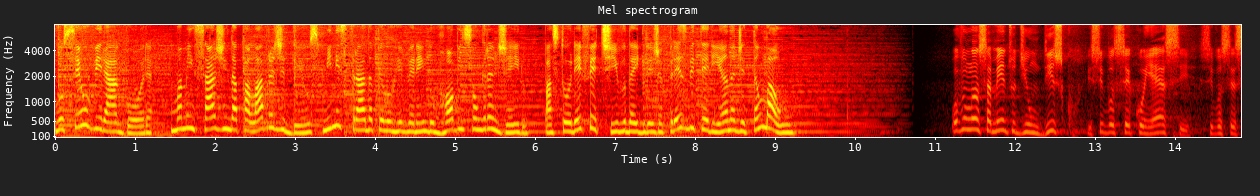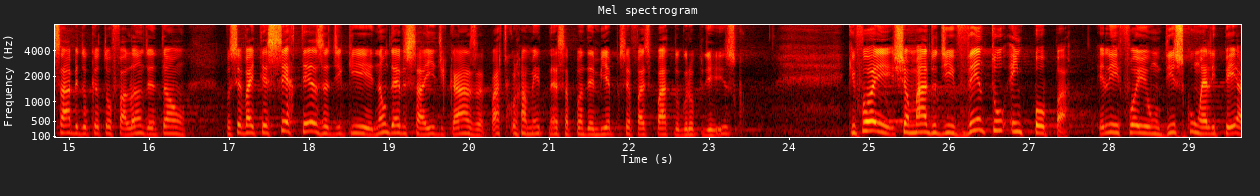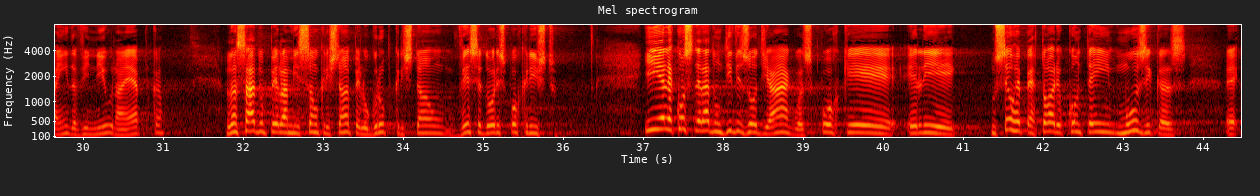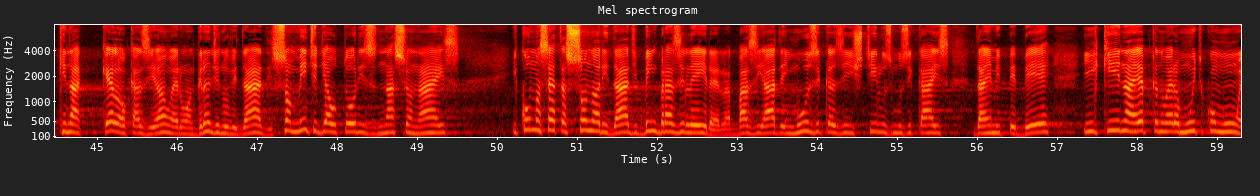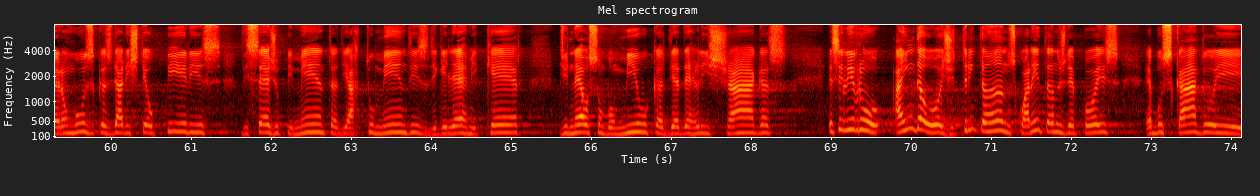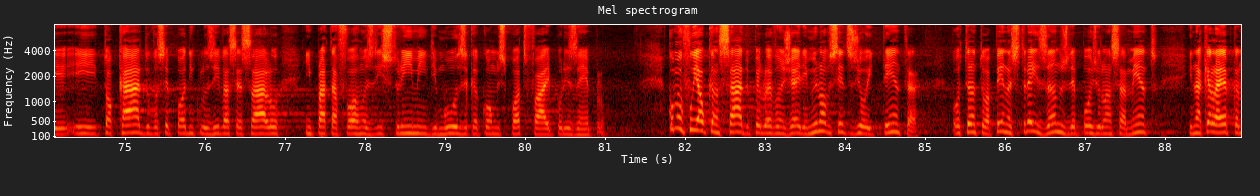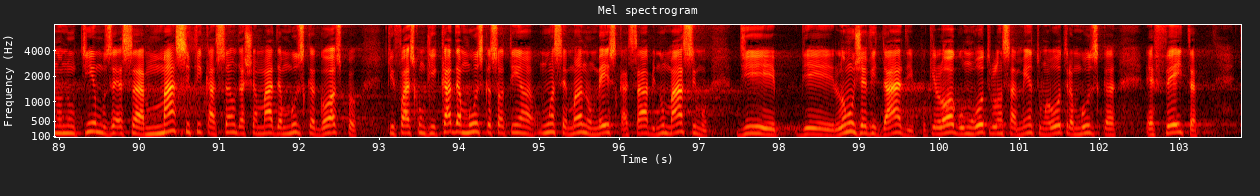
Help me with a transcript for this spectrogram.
Você ouvirá agora uma mensagem da Palavra de Deus ministrada pelo Reverendo Robinson Grangeiro, pastor efetivo da Igreja Presbiteriana de Tambaú. Houve um lançamento de um disco, e se você conhece, se você sabe do que eu estou falando, então você vai ter certeza de que não deve sair de casa, particularmente nessa pandemia, porque você faz parte do grupo de risco, que foi chamado de Vento em Popa. Ele foi um disco, um LP ainda, vinil na época, lançado pela Missão Cristã, pelo grupo cristão Vencedores por Cristo. E ele é considerado um divisor de águas porque ele, no seu repertório, contém músicas eh, que naquela ocasião eram uma grande novidade, somente de autores nacionais e com uma certa sonoridade bem brasileira, baseada em músicas e estilos musicais da MPB e que na época não era muito comum, eram músicas de Aristeu Pires, de Sérgio Pimenta, de Arthur Mendes, de Guilherme Kerr, de Nelson Bomilca, de Ederli Chagas. Esse livro, ainda hoje, 30 anos, 40 anos depois, é buscado e, e tocado, você pode inclusive acessá-lo em plataformas de streaming de música como Spotify, por exemplo. Como eu fui alcançado pelo Evangelho em 1980, portanto, apenas três anos depois do lançamento, e naquela época nós não tínhamos essa massificação da chamada música gospel, que faz com que cada música só tenha uma semana, um mês, sabe, no máximo, de, de longevidade, porque logo um outro lançamento, uma outra música é feita.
